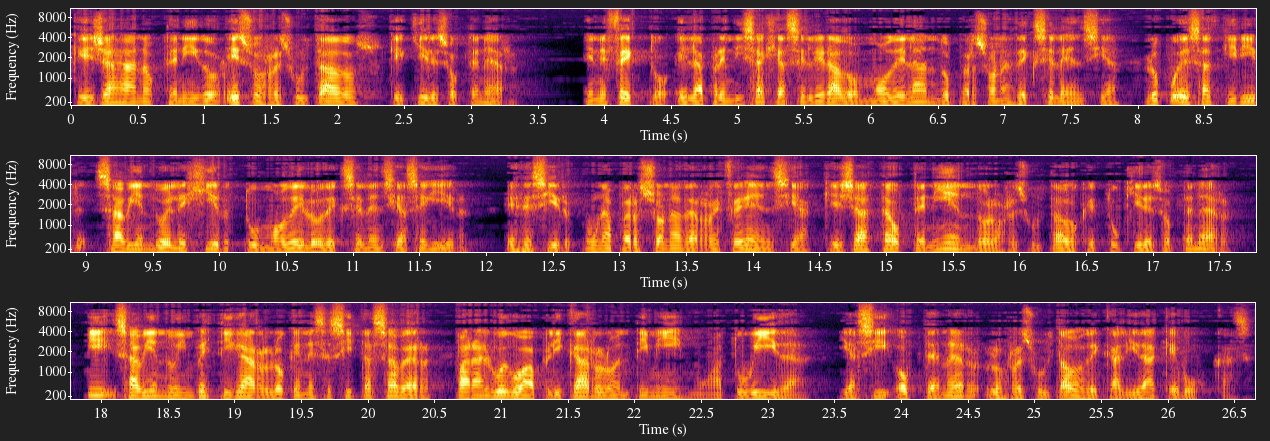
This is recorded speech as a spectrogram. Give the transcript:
que ya han obtenido esos resultados que quieres obtener. En efecto, el aprendizaje acelerado modelando personas de excelencia lo puedes adquirir sabiendo elegir tu modelo de excelencia a seguir es decir, una persona de referencia que ya está obteniendo los resultados que tú quieres obtener y sabiendo investigar lo que necesitas saber para luego aplicarlo en ti mismo, a tu vida, y así obtener los resultados de calidad que buscas,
